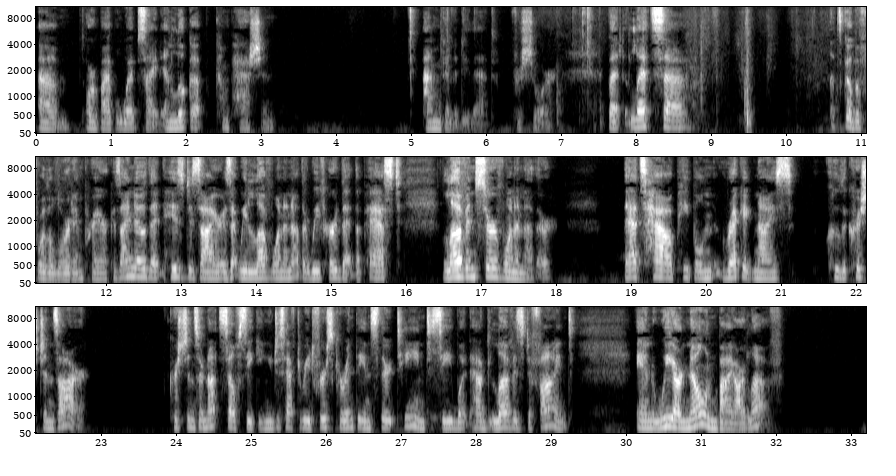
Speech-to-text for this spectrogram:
um, or a Bible website and look up compassion. I'm going to do that for sure. But let's uh, let's go before the Lord in prayer because I know that His desire is that we love one another. We've heard that the past love and serve one another. That's how people recognize who the Christians are. Christians are not self-seeking. You just have to read 1 Corinthians 13 to see what how love is defined. And we are known by our love.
